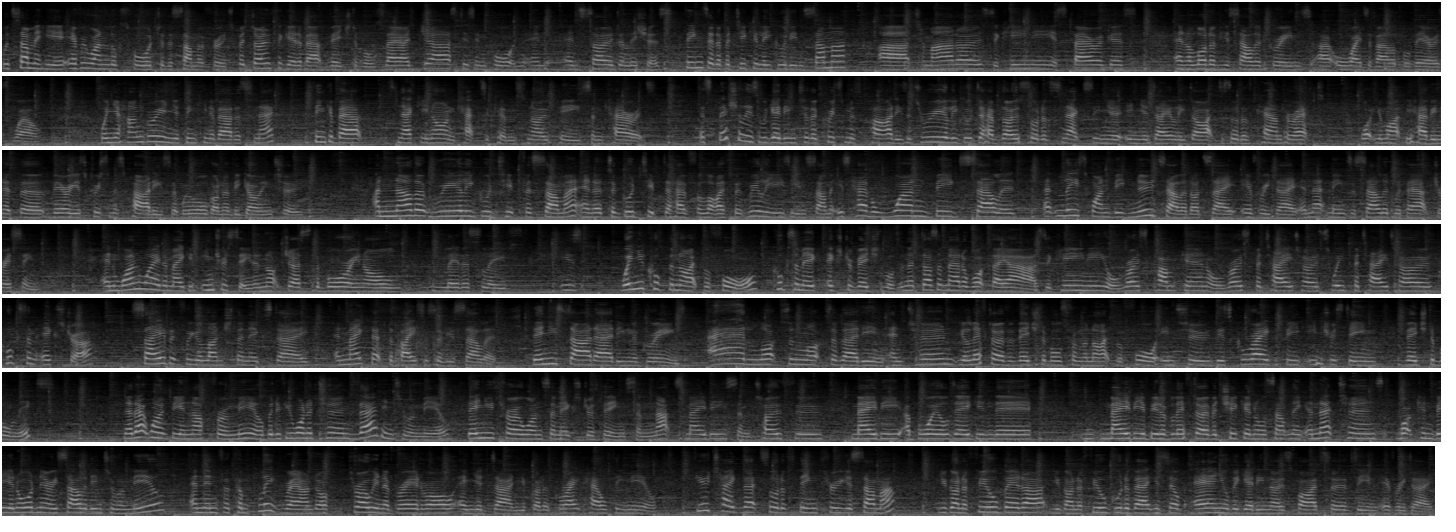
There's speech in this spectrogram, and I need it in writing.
With summer here, everyone looks forward to the summer fruits, but don't forget about vegetables. They are just as important and, and so delicious. Things that are particularly good in summer are tomatoes, zucchini, asparagus, and a lot of your salad greens are always available there as well. When you're hungry and you're thinking about a snack, think about snacking on capsicum, snow peas and carrots. Especially as we get into the Christmas parties, it's really good to have those sort of snacks in your, in your daily diet to sort of counteract what you might be having at the various Christmas parties that we're all going to be going to. Another really good tip for summer, and it's a good tip to have for life, but really easy in summer, is have a one big salad, at least one big nude salad, I'd say, every day. And that means a salad without dressing. And one way to make it interesting and not just the boring old lettuce leaves is when you cook the night before, cook some extra vegetables and it doesn't matter what they are, zucchini or roast pumpkin or roast potato, sweet potato, cook some extra, save it for your lunch the next day and make that the basis of your salad. Then you start adding the greens. Add lots and lots of that in and turn your leftover vegetables from the night before into this great big interesting vegetable mix now that won't be enough for a meal, but if you want to turn that into a meal, then you throw on some extra things, some nuts maybe, some tofu, maybe a boiled egg in there, maybe a bit of leftover chicken or something, and that turns what can be an ordinary salad into a meal, and then for complete round off, throw in a bread roll and you're done. You've got a great healthy meal. If you take that sort of thing through your summer, you're going to feel better, you're going to feel good about yourself, and you'll be getting those five serves in every day.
